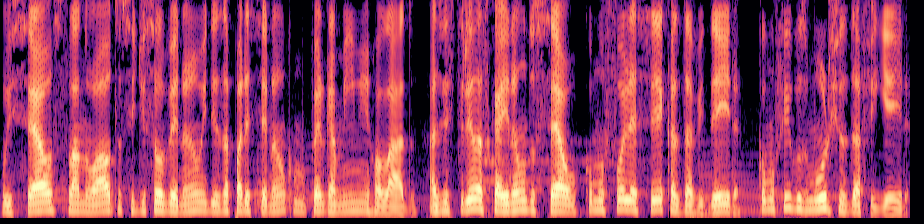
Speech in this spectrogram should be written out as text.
Os céus, lá no alto, se dissolverão e desaparecerão como pergaminho enrolado. As estrelas cairão do céu, como folhas secas da videira, como figos murchos da figueira.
